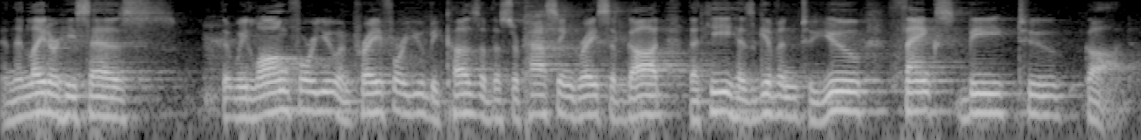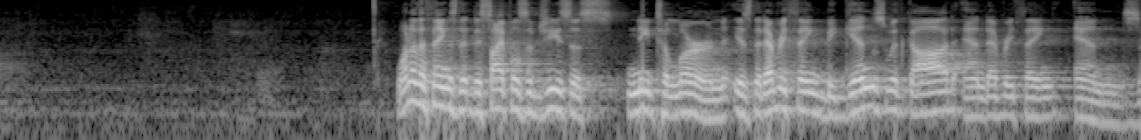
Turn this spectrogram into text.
And then later he says that we long for you and pray for you because of the surpassing grace of God that he has given to you. Thanks be to God. One of the things that disciples of Jesus need to learn is that everything begins with God and everything ends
